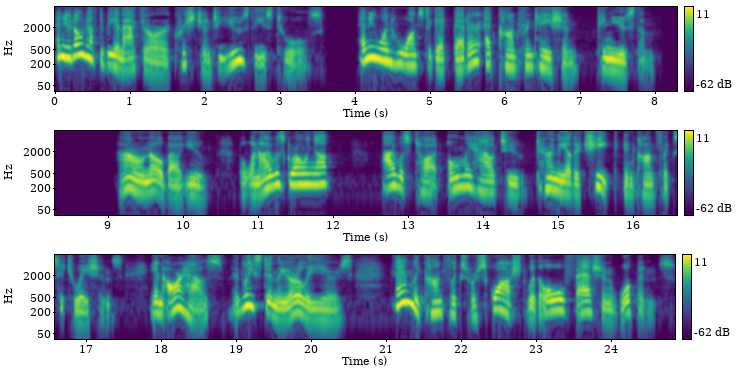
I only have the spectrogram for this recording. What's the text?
And you don't have to be an actor or a Christian to use these tools. Anyone who wants to get better at confrontation can use them. I don't know about you, but when I was growing up, I was taught only how to turn the other cheek in conflict situations. In our house, at least in the early years, family conflicts were squashed with old-fashioned whoopings.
